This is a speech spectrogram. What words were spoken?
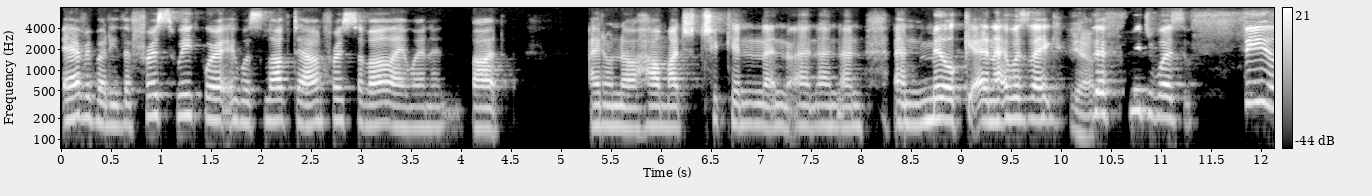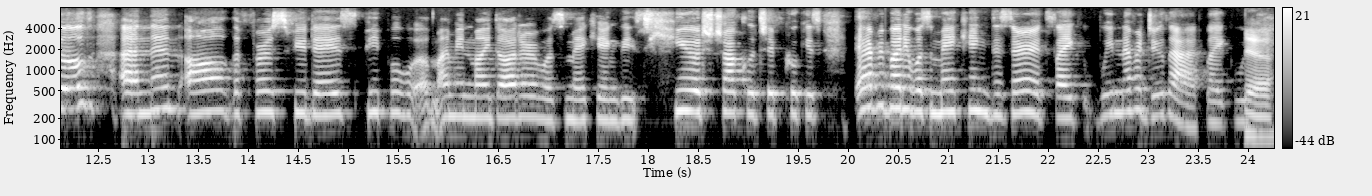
everybody. The first week where it was locked down first of all i went and bought I don't know how much chicken and and and and, and milk, and I was like, yeah. the fridge was filled. And then all the first few days, people, um, I mean, my daughter was making these huge chocolate chip cookies. Everybody was making desserts. Like we never do that. Like we, yeah,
